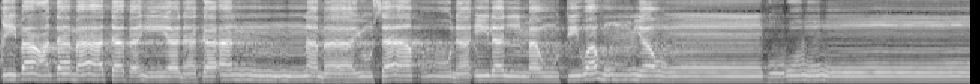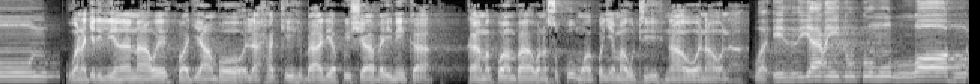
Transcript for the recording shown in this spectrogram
الحق بعدما تبين كأنما يساقون إلى الموت وهم ينظرون wanajadiliana nawe kwa jambo la haki baada ya kwisha bainika kama kwamba wanasukumwa kwenye mauti nao wanaona وإذ يعدكم الله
